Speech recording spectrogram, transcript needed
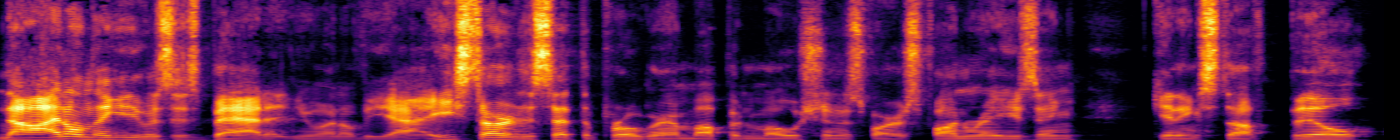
now I don't think he was as bad at UNLV. Yeah, he started to set the program up in motion as far as fundraising, getting stuff built,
